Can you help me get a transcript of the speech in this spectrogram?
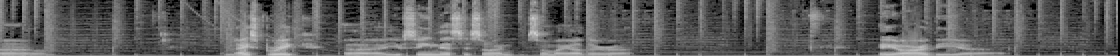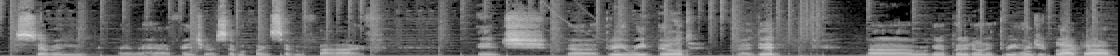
Um, nice break. Uh, you've seen this. It's on some of my other uh, AR, the uh, seven and a half inch or 7.75 inch uh, 308 build that I did. Uh, we're going to put it on a 300 blackout.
